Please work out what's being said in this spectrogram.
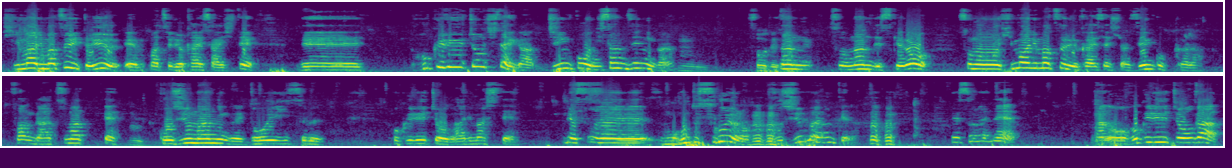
ひまわり祭りという、えー祭りを開催して、で、北竜町自体が人口2、3000人かな？うん。そうですなん。そうなんですけど、そのひまわり祭りを開催したら全国からファンが集まって、うん。50万人ぐらい動員する北竜町がありまして、で、それ、もうほんとすごいよな。50万人ってな。で、それで、あの、北竜町が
